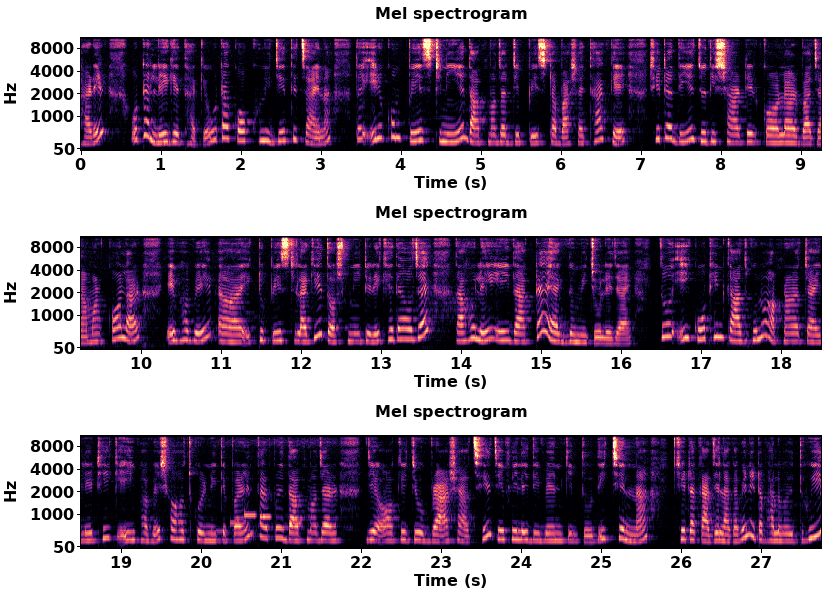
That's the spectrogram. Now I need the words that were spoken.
ঘাড়ের, ওটা লেগে থাকে। ওটা কখনই যেতে চায় না। তো এরকম পেস্ট নিয়ে দাঁত মাজার যে পেস্টটা বাসায় থাকে, সেটা দিয়ে যদি শার্টের কলার বা জামার কলার এভাবে একটু পেস্ট লাগিয়ে দশ মিনিটে রেখে দেওয়া যায়, তাহলে এই দাগটা একদমই চলে যায়। তো এই কঠিন কাজগুলো আপনারা চাইলে ঠিক এইভাবে সহজ করে নিতে পারেন। তারপরে দাঁত মাজার যে অকেজো ব্রাশ আছে, যে ফেলে দিবেন কিন্তু দিচ্ছেন না সেটা কাজে লাগাবেন এটা ভালোভাবে ধুয়ে,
